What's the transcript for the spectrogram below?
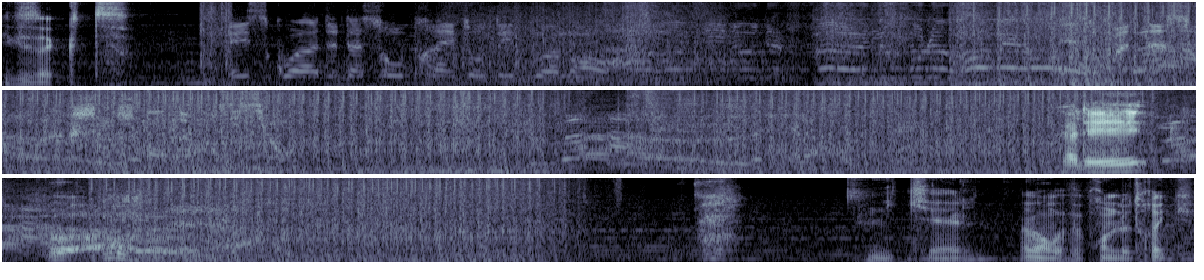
Exact. Escouade d'assaut prête au déploiement. Allez, Nickel. Ah bah on peut prendre le truc.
